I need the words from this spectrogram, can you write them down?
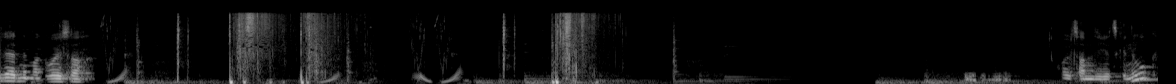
Die werden immer größer. Holz haben die jetzt genug.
